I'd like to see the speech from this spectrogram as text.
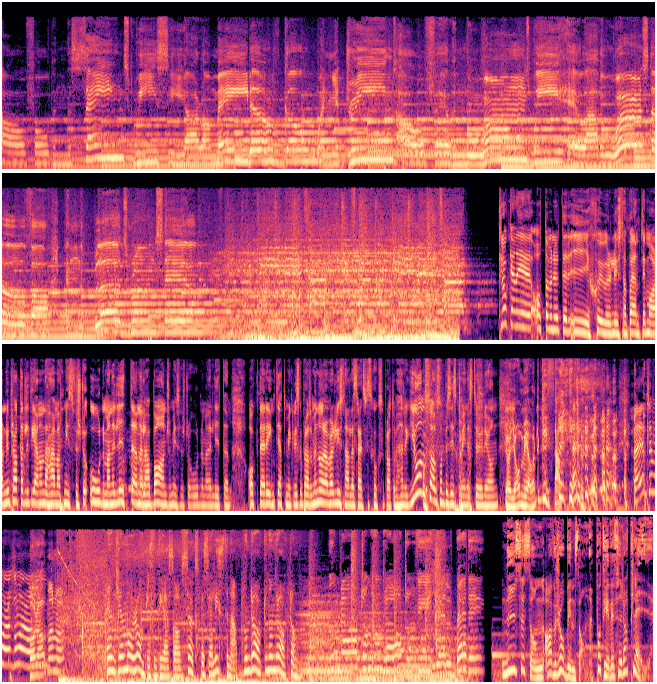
Klockan är åtta minuter i sju och lyssnar på Äntligen morgon. Vi pratade lite grann om det här med att missförstå ord när man är liten eller ha barn som missförstår ord när man är liten. Och det har ringt jättemycket. Vi ska prata med några av våra lyssnare alldeles strax. Vi ska också prata med Henrik Jonsson som precis kom in i studion. Ja, jag med. Jag har varit och kissat. Det här är Äntligen morgon. God morgon. Morgon. Äntligen morgon presenteras av sökspecialisterna på 118 118. 118 118 vi hjälper dig Ny säsong av Robinson på TV4 Play.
